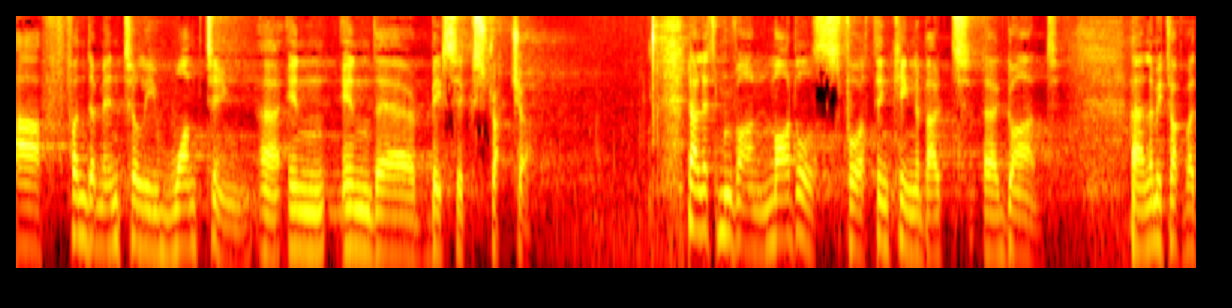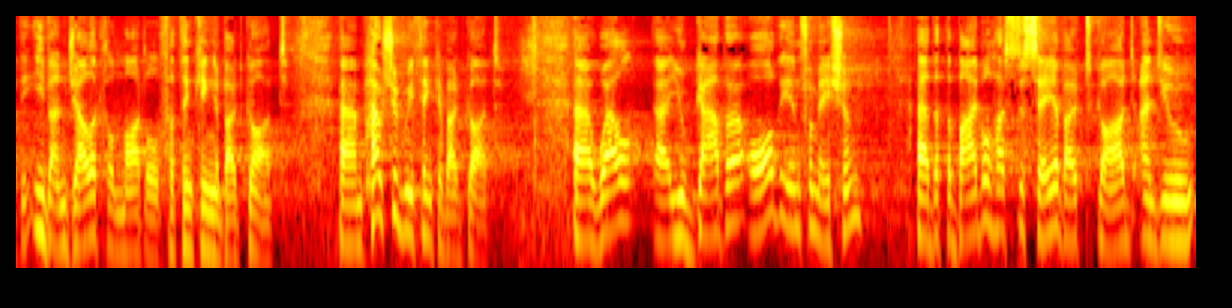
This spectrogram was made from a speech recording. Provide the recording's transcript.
are fundamentally wanting uh, in, in their basic structure. Now, let's move on. Models for thinking about uh, God. Uh, let me talk about the evangelical model for thinking about God. Um, how should we think about God? Uh, well, uh, you gather all the information that the Bible has to say about God and you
